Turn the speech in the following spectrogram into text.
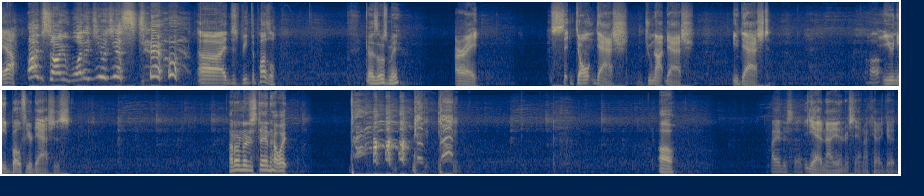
Yeah. I'm sorry. What did you just do? Uh, I just beat the puzzle. Guys, that was me. All right. Sit, don't dash. Do not dash. You dashed. Huh? You need both your dashes. I don't understand how I. oh. I understand. Yeah, now you understand. Okay, good.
